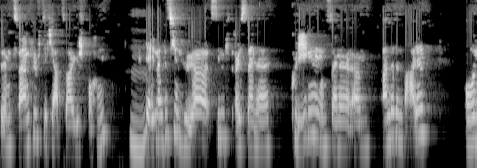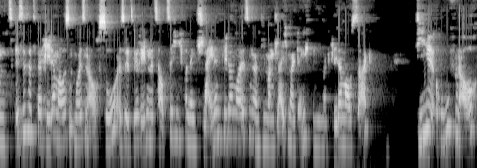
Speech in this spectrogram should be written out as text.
dem 52 Hertz Wal gesprochen, mhm. der eben ein bisschen höher sinkt als seine Kollegen und seine ähm, anderen Wale. Und es ist jetzt bei Fledermäusen auch so, also jetzt, wir reden jetzt hauptsächlich von den kleinen Fledermäusen, an die man gleich mal denkt, wenn jemand Fledermaus sagt. Die rufen auch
